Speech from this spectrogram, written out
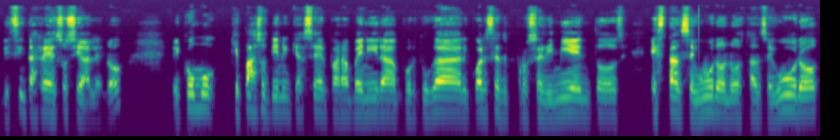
distintas redes sociales, ¿no? De cómo, qué paso tienen que hacer para venir a Portugal, cuáles son los procedimientos, es tan seguro o no es tan seguro,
